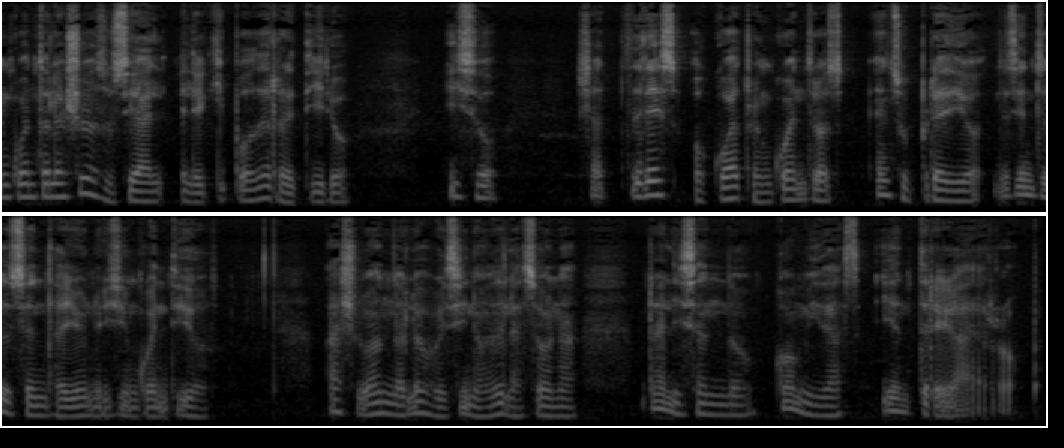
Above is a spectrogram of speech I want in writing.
En cuanto a la ayuda social, el equipo de retiro hizo ya tres o cuatro encuentros en su predio de 161 y 52, ayudando a los vecinos de la zona realizando comidas y entrega de ropa.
